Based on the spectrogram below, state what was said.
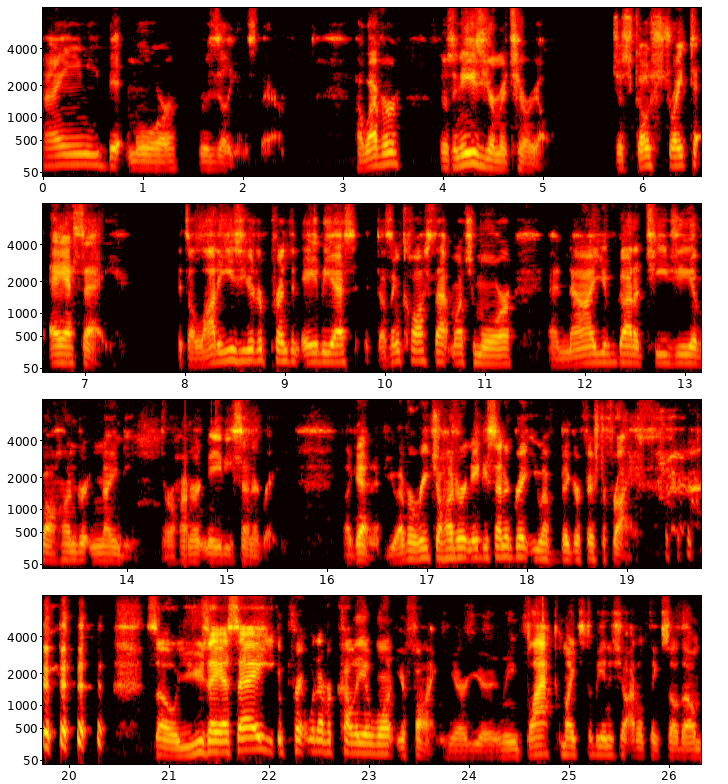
tiny bit more resilience there. However, there's an easier material. Just go straight to ASA. It's a lot easier to print than ABS. It doesn't cost that much more. And now you've got a TG of 190 or 180 centigrade. Again, if you ever reach 180 centigrade, you have bigger fish to fry. so you use ASA, you can print whatever color you want. You're fine. You're, you're, I mean, black might still be an issue. I don't think so, though.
